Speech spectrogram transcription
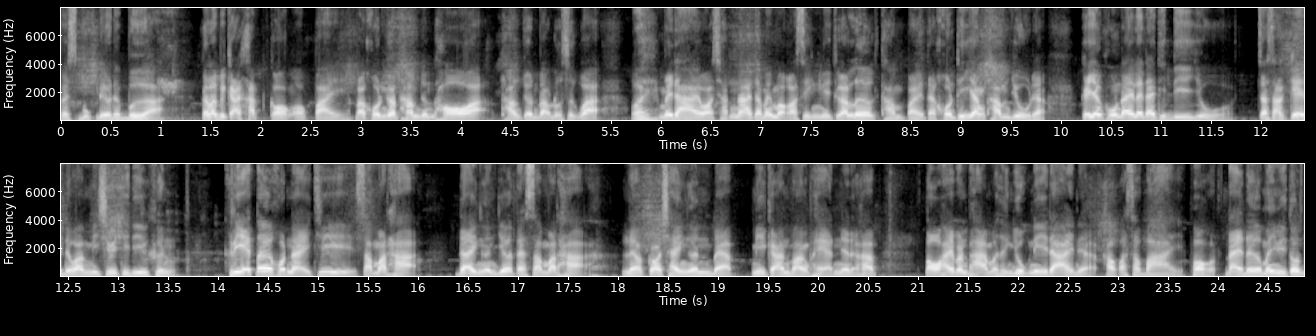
Facebook เดียวเดี๋ยวเบื่อ ก็ต้องมีการคัดกรองออกไป บางคนก็ทำจนท้ออะทำจนแบบรู้สึกว่าเฮ้ยไม่ได้ว่ะฉันน่าจะไม่เหมาะกับสิ่งนี้ก็เลิกทำไป แต่คนที่ยังทำอยู่เนี่ยก็ยังคงได้รายได้ที่ดีอยู่ จะสังเกตได้ว่ามีชีวิตที่ดีขึ้นครีเอเตอร์คนไหนที่สมถะได้เงินเยอะแต่สมถะแล้วก็ใช้เงินแบบมีการวางแผนเนี่ยนะครับ ต่อให้มันผ่านมาถึงยุคนี้ได้เนี่ยเขาก็สบาย เพราะแต่เดิมไม่มีต้น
